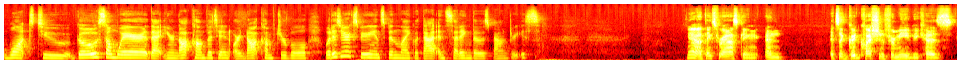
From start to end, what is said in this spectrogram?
want to go somewhere that you're not competent or not comfortable. What has your experience been like with that and setting those boundaries? Yeah, thanks for asking. And it's a good question for me because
